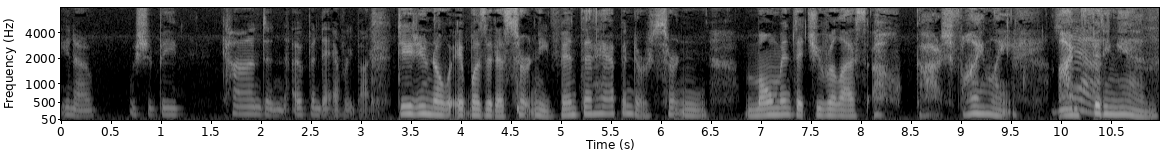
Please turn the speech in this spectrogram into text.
you know we should be kind and open to everybody. Do you know it was it a certain event that happened or a certain moment that you realized, oh gosh, finally I'm fitting in?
